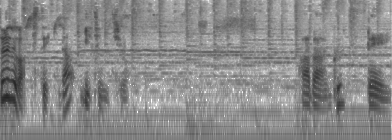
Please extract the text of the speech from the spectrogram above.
それでは素敵な一日を。Have a good day.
